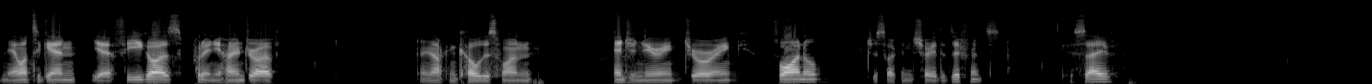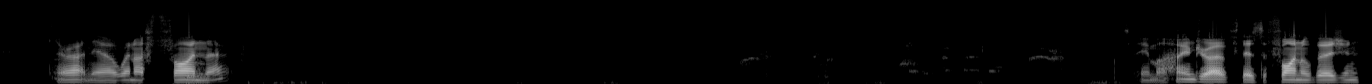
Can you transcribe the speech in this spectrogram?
Now once again, yeah, for you guys, put it in your home drive. And I can call this one engineering drawing final, just so I can show you the difference. Go save. Alright, now when I find that, in my home drive, there's the final version.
